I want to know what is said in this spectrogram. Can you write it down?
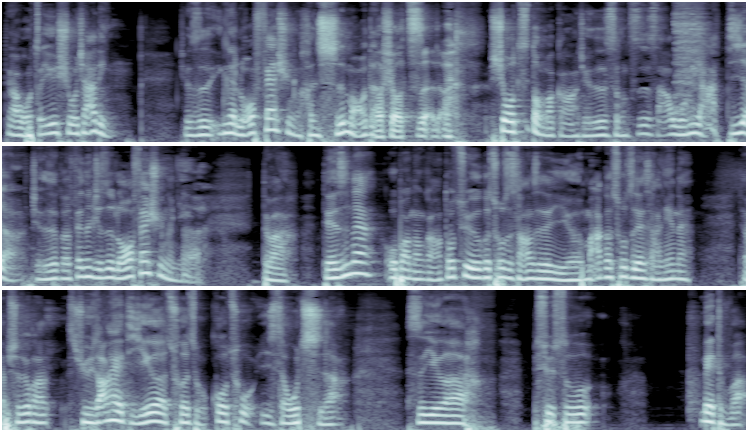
对伐？或者有小家庭，就是应该老 fashion、很时髦的老。小资对伐？小资倒没讲，就是甚至啥混夜店啊，就是搿反正就是老 fashion 个人，对伐？但是呢，我帮侬讲，到最后搿车子上市了以后，买搿车子是啥人呢？像譬如讲，全上海第一个车主高车，伊是我去个，是一个岁数蛮大个，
